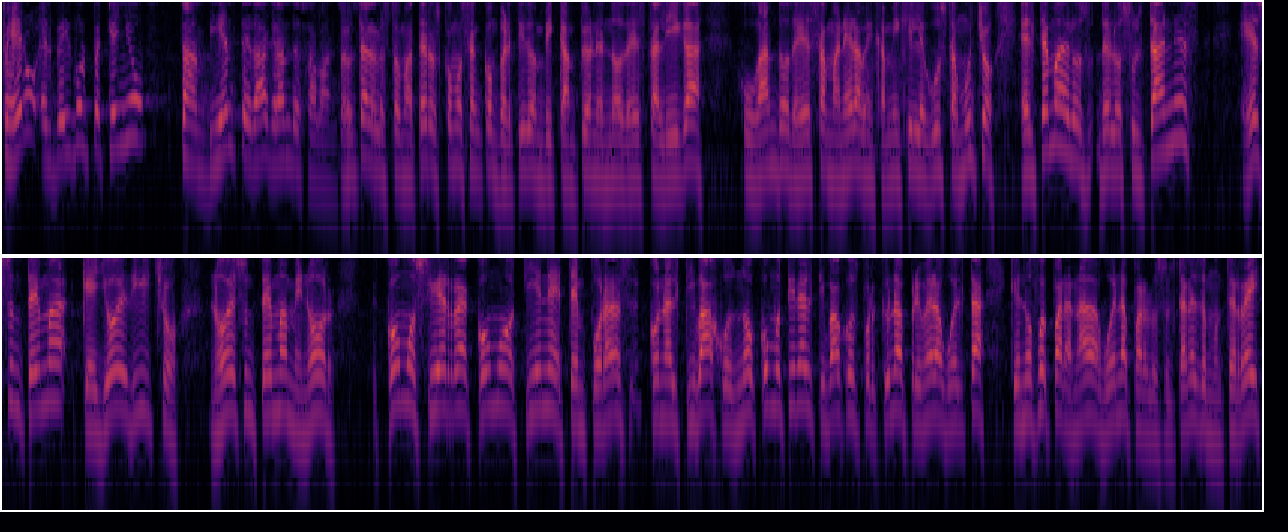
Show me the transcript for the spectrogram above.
pero el béisbol pequeño también te da grandes avances. Pregúntale a los tomateros cómo se han convertido en bicampeones ¿no? de esta liga, jugando de esa manera. Benjamín Gil le gusta mucho. El tema de los, de los sultanes es un tema que yo he dicho, no es un tema menor cómo cierra, cómo tiene temporadas con altibajos, ¿no? Cómo tiene altibajos porque una primera vuelta que no fue para nada buena para los sultanes de Monterrey,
